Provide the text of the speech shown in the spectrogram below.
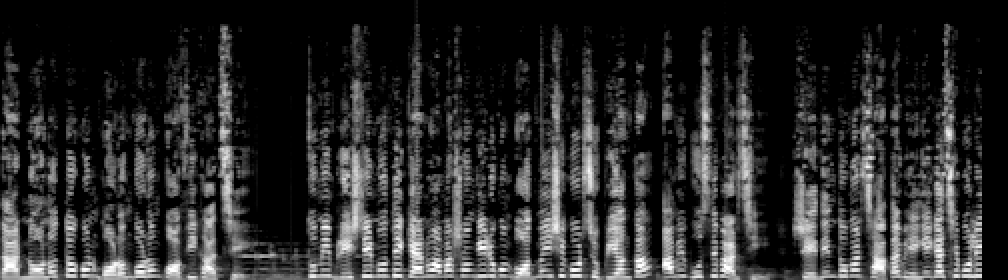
তার ননদ তখন গরম গরম কফি খাচ্ছে। তুমি বৃষ্টির মধ্যে কেন আমার সঙ্গে এরকম বদমাইশি করছ, প্রিয়াঙ্কা? আমি বুঝতে পারছি। সেদিন তোমার ছাতা ভেঙে গেছে বলে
